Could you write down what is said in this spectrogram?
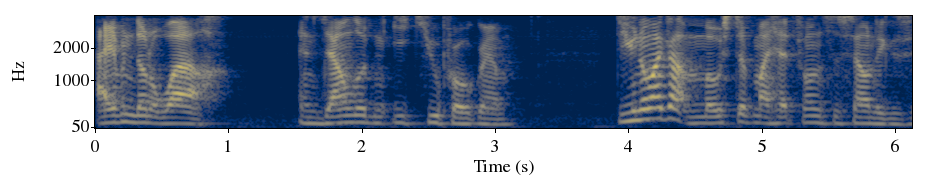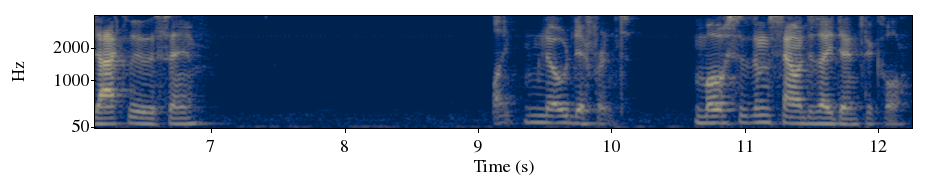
I haven't done a while, and download an EQ program do you know I got most of my headphones to sound exactly the same? Like, no different. Most of them sounded identical.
